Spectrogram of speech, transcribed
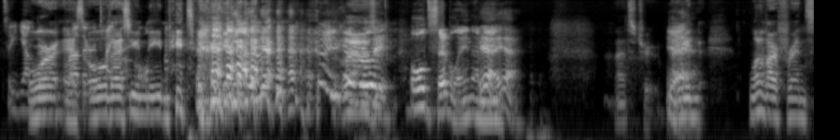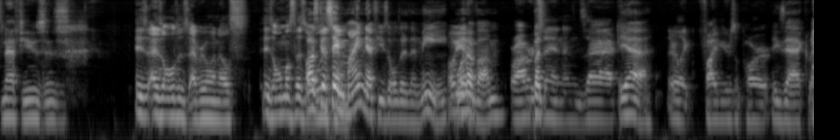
It's a younger or brother as old type as you uncle. need me to be. you got a really old sibling. I yeah, mean, yeah. That's true. Yeah. I mean, one of our friends' nephews is. Is as old as everyone else. Is almost as. Well, I was gonna say him. my nephew's older than me. Oh, one yeah. of them. Robertson and Zach. Yeah, they're like five years apart. exactly.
